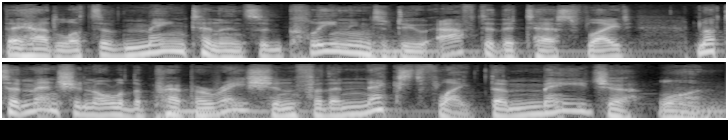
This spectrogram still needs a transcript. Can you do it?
They had lots of maintenance and cleaning to do after the test flight, not to mention all of the preparation for the next flight, the major one.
